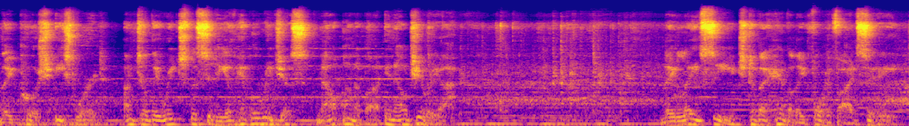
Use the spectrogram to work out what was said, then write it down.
They push eastward until they reached the city of Hippo Regius, now Annaba in Algeria. They lay siege to the heavily fortified city.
